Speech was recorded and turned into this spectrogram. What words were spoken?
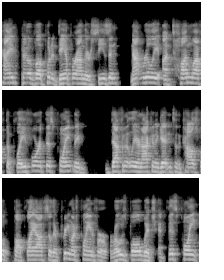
kind of uh, put a damper on their season. Not really a ton left to play for at this point. They definitely are not going to get into the college football playoff, so they're pretty much playing for a Rose Bowl, which at this point,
